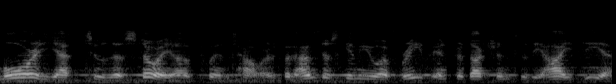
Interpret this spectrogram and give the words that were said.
more yet to the story of Twin Towers, but I'm just giving you a brief introduction to the idea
